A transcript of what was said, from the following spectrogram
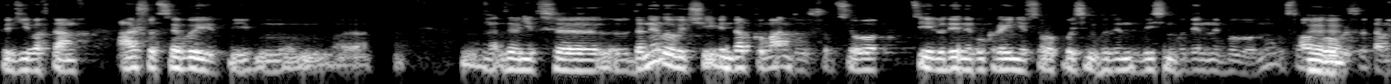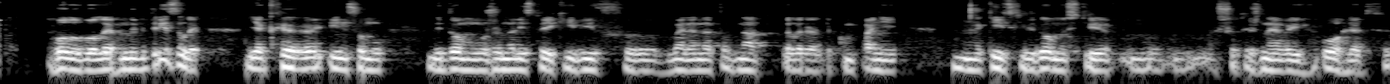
тоді Вахтанг, а що це ви, і, е, Леонід е, Данилович, і він дав команду, щоб цього цієї людини в Україні 48 годин 8 годин не було. Ну слава. Богу, що там голову Олегу не відрізали, як іншому відомому журналісту, який вів в мене на, на телерадіокомпанії м, Київські відомості щотижневий огляд, е,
